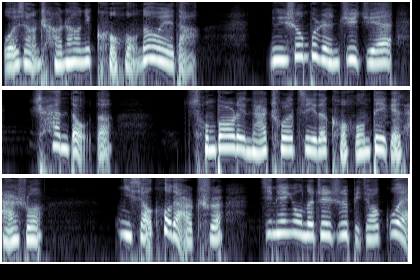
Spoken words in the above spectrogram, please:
我想尝尝你口红的味道。”女生不忍拒绝，颤抖的从包里拿出了自己的口红，递给他说：“你小口点吃，今天用的这支比较贵。”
